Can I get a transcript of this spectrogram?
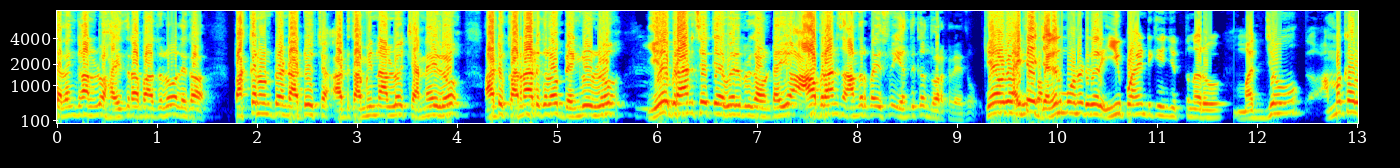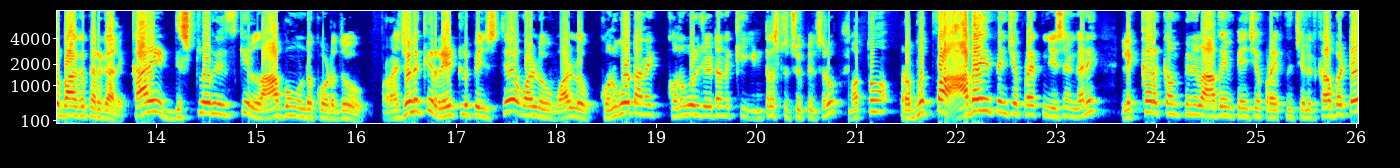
తెలంగాణలో హైదరాబాద్లో లేదా పక్కన ఉంటుంది అటు అటు తమిళనాడులో చెన్నైలో అటు కర్ణాటకలో బెంగళూరులో ఏ బ్రాండ్స్ అయితే అవైలబుల్గా ఉంటాయో ఆ బ్రాండ్స్ ఆంధ్రప్రదేశ్లో ఎందుకని దొరకలేదు? కేవలం అయితే జగన్మోహన్ రెడ్డి గారు ఈ పాయింట్కి ఏం చెప్తున్నారు? మద్యం అమ్మకాలు బాగా పెరగాలి. కానీ డిస్టిలరీస్కి లాభం ఉండకూడదు. ప్రజలకి రేట్లు పెంచితే వాళ్ళు వాళ్ళు కొనుగోటానికి కొనుగోలు చేయడానికి ఇంట్రెస్ట్ చూపించరు. మొత్తం ప్రభుత్వ ఆదాయం పెంచే ప్రయత్నం చేశాం కానీ లిక్కర్ కంపెనీల ఆదాయం పెంచే ప్రయత్నం చేయలేదు. కాబట్టి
